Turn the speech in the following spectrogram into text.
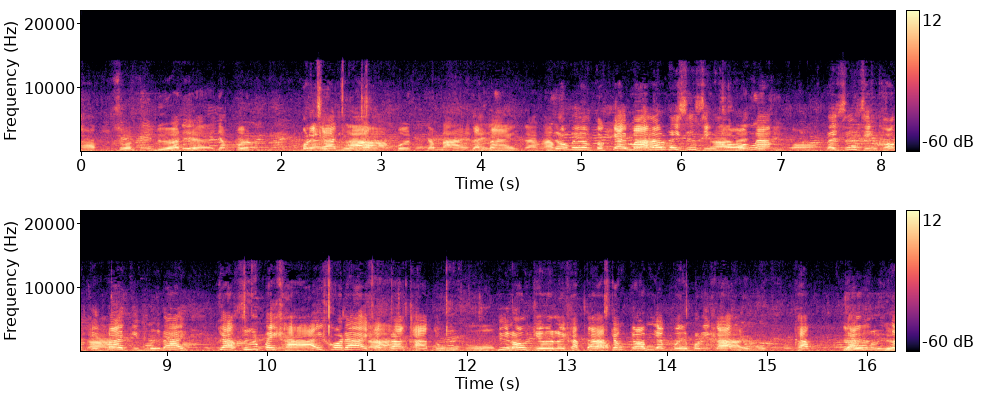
ครับส่วนที่เหลือเนี่ยยังเปิดบริการอยู่ครับเปิดจำหน่ายให้จำหน่ายนะครับพี่น้องไม่ต้องตกใจมาแล้วได้ซื้อสิ่งของนะาได้ซื้อสิ่งของได้ซื้อสิ่งของติดไม้ติดมือได้ อยากซื้อไปขายก็ได้ครับใช่ราคาถูกถูก พี่น้องเจอเลยครับตลาดจ้องจอมยังเปิดบริการใช่อยู่ครับถือยังเหลือ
